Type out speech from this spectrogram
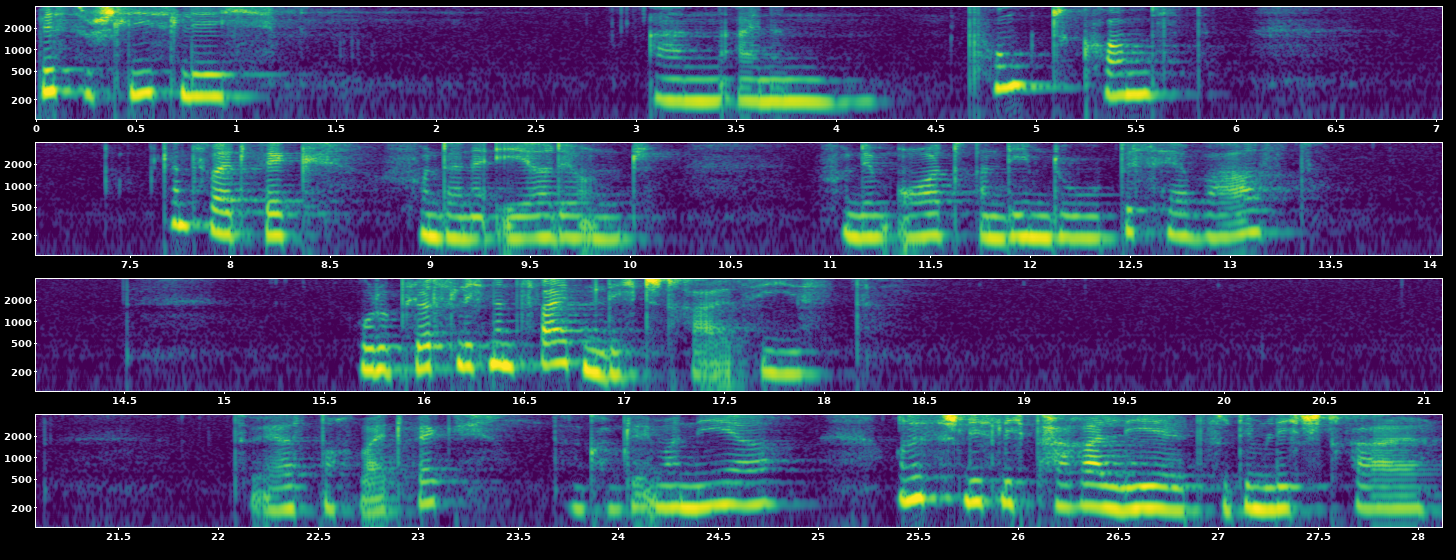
bis du schließlich an einen Punkt kommst, ganz weit weg von deiner Erde und von dem Ort, an dem du bisher warst, wo du plötzlich einen zweiten Lichtstrahl siehst. Zuerst noch weit weg, dann kommt er immer näher und ist schließlich parallel zu dem Lichtstrahl,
